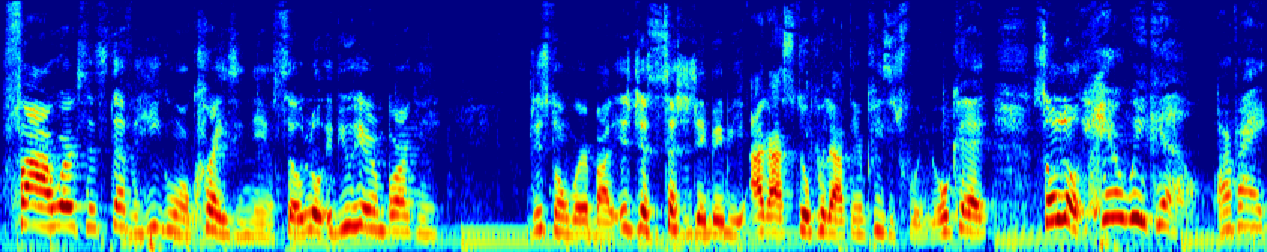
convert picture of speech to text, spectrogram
fireworks and stuff, and he going crazy now. So look, if you hear him barking, just don't worry about it. It's just such a J baby. I got still put out there in pieces for you, okay? So look, here we go. All right.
